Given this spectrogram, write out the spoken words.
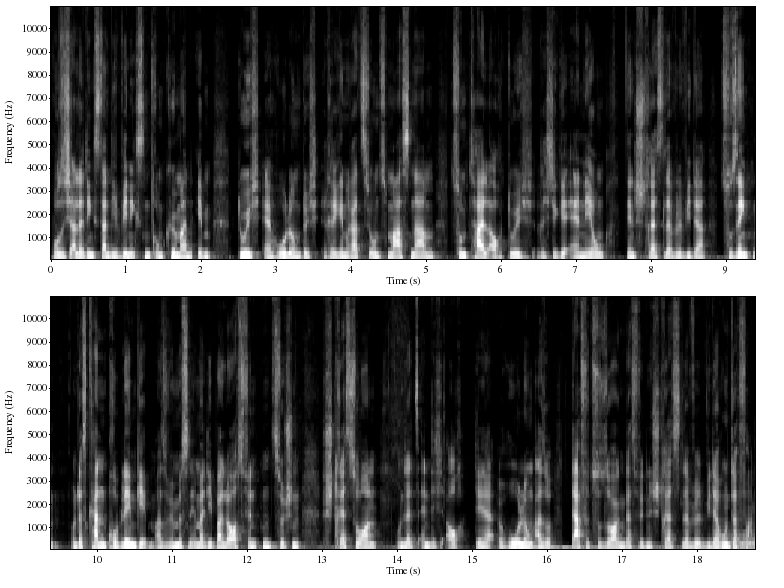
Wo sich allerdings dann die wenigsten drum kümmern, eben durch Erholung, durch Regenerationsmaßnahmen, zum Teil auch durch richtige Ernährung, den Stresslevel wieder zu senken. Und das kann ein Problem geben. Also wir müssen immer die Balance finden zwischen Stressoren und letztendlich auch der Erholung, also dafür zu sorgen, dass wir den Stresslevel wieder runterfahren.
